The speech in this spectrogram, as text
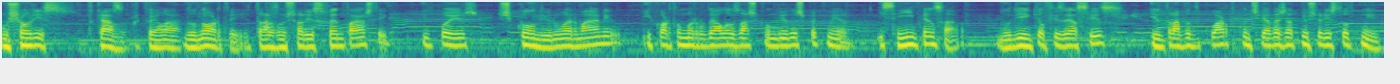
um chouriço de casa, porque vem lá do norte e traz um chouriço fantástico e depois esconde-o no armário e corta umas rodelas às escondidas para comer. Isso é impensável. No dia em que ele fizesse isso, entrava de quarto, quando chegava já tinha o chouriço todo comido.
